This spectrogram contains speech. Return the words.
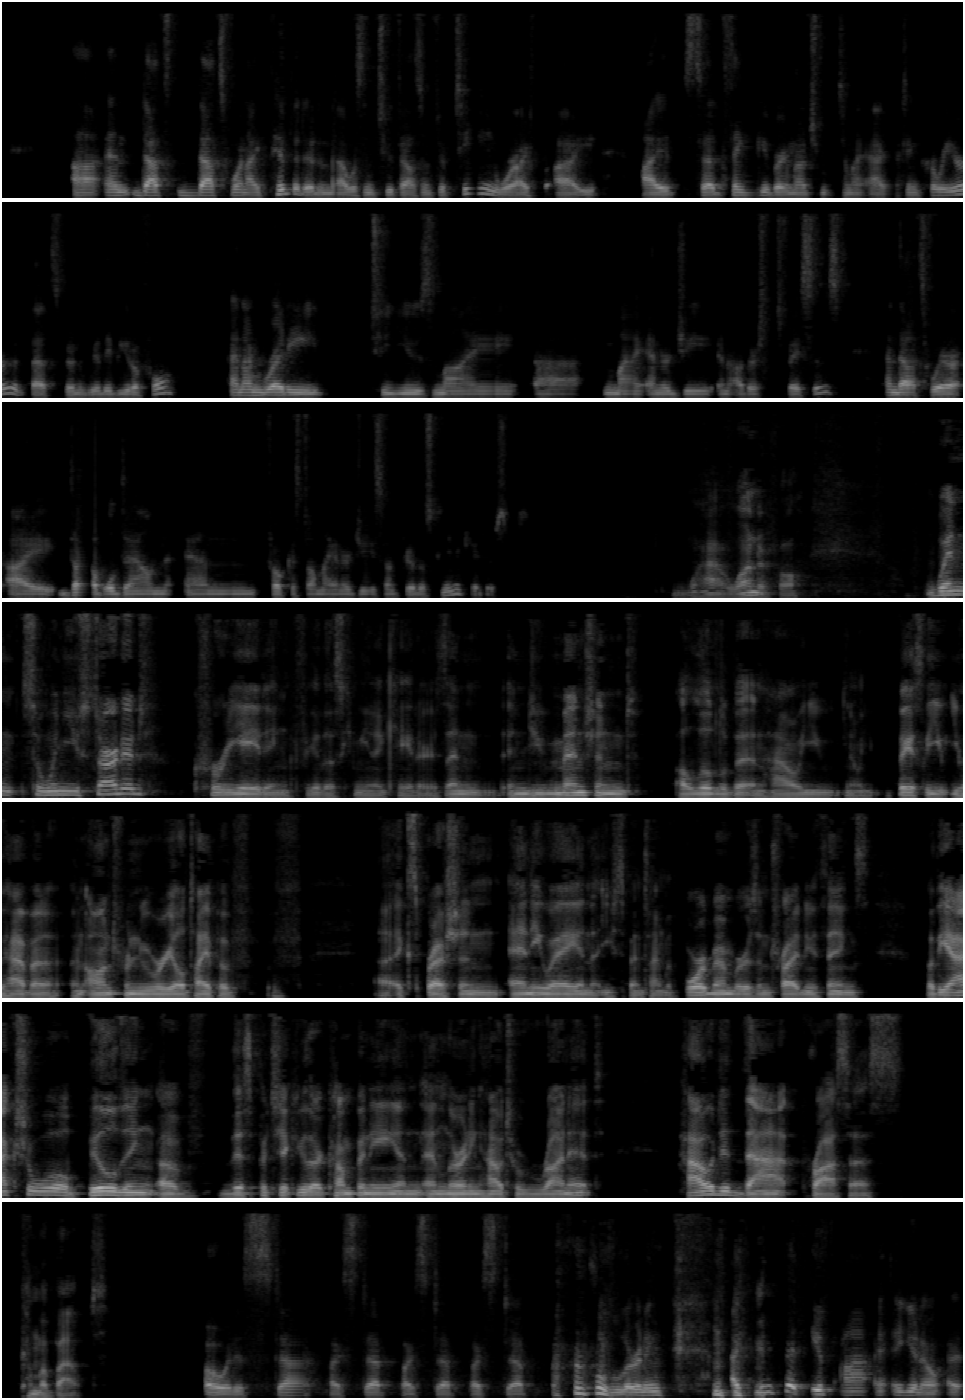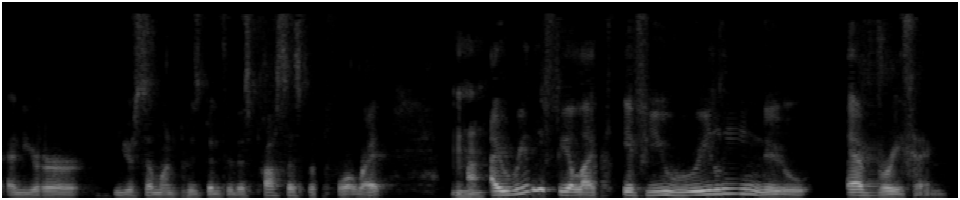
Uh, and that's that's when I pivoted, and that was in 2015, where I, I I said thank you very much to my acting career. That's been really beautiful, and I'm ready to use my uh, my energy in other spaces. And that's where I doubled down and focused all my energies on fearless communicators. Wow, wonderful. When so when you started creating Fearless Communicators, and and you mentioned a little bit in how you you know basically you, you have a an entrepreneurial type of, of uh, expression anyway, and that you spent time with board members and tried new things. But the actual building of this particular company and and learning how to run it, how did that process come about? Oh, it is step by step by step by step learning. I think that if I, you know, and you're you're someone who's been through this process before, right? Mm-hmm. I really feel like if you really knew everything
